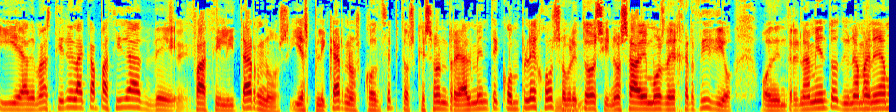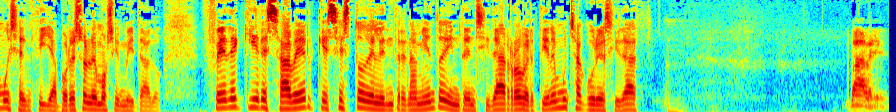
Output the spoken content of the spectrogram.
Y además tiene la capacidad de facilitarnos y explicarnos conceptos que son realmente complejos, sobre todo si no sabemos de ejercicio o de entrenamiento, de una manera muy sencilla. Por eso lo hemos invitado. Fede quiere saber qué es esto del entrenamiento de intensidad. Robert, tiene mucha curiosidad. Vale,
